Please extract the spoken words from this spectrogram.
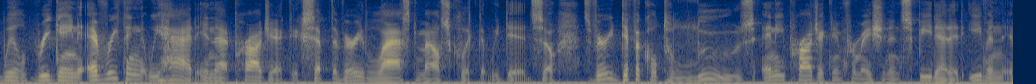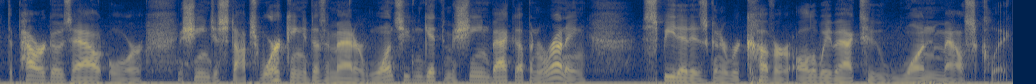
we'll regain everything that we had in that project except the very last mouse click that we did. So it's very difficult to lose any project information in SpeedEdit even if the power goes out or machine just stops working, it doesn't matter. Once you can get the machine back up and running, SpeedEdit is going to recover all the way back to one mouse click.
